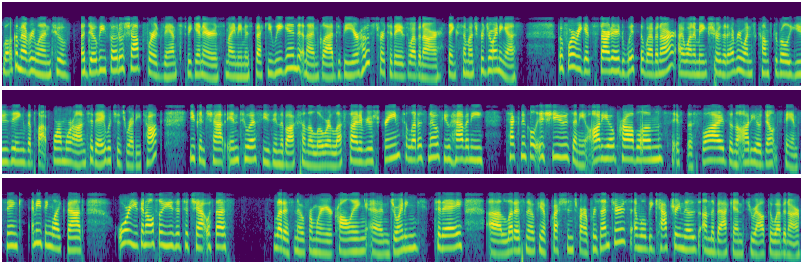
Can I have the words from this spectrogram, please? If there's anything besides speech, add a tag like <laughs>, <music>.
Welcome everyone to Adobe Photoshop for Advanced Beginners. My name is Becky Wiegand and I'm glad to be your host for today's webinar. Thanks so much for joining us. Before we get started with the webinar, I want to make sure that everyone's comfortable using the platform we're on today, which is ReadyTalk. You can chat into us using the box on the lower left side of your screen to let us know if you have any technical issues, any audio problems, if the slides and the audio don't stay in sync, anything like that. Or you can also use it to chat with us let us know from where you're calling and joining today. Uh, let us know if you have questions for our presenters, and we'll be capturing those on the back end throughout the webinar.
